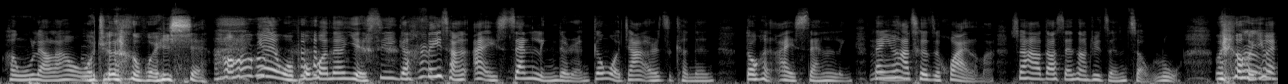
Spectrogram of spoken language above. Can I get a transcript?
很无聊，然后我觉得很危险，嗯、因为我婆婆呢也是一个非常爱山林的人，跟我家儿子可能都很爱山林，但因为他车子坏了嘛，所以他要到山上去只能走路，没有，因为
